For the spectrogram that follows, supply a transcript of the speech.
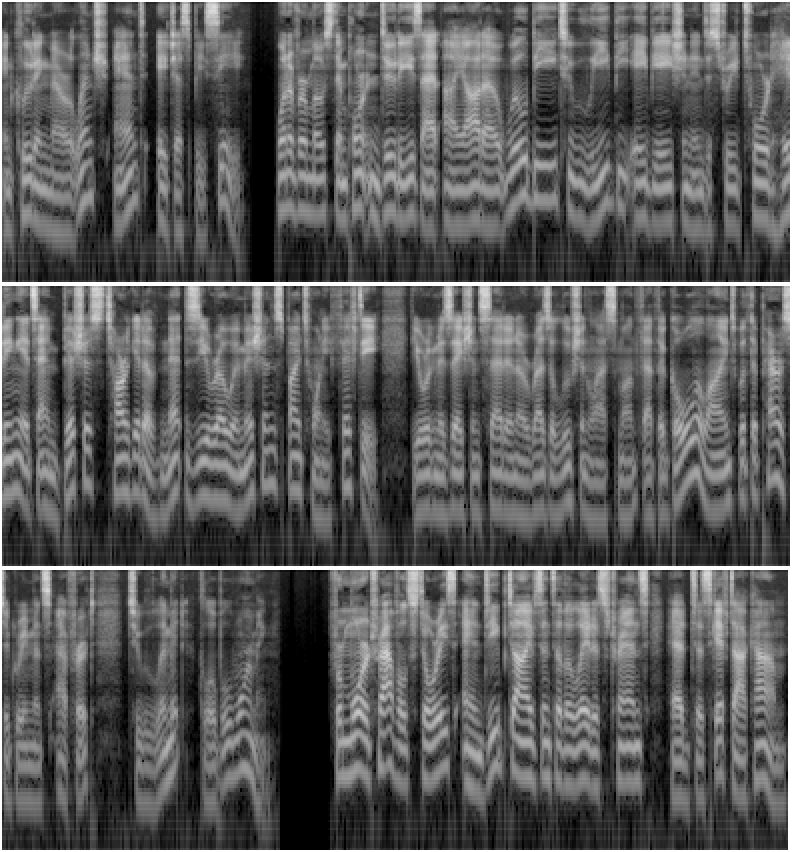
including Merrill Lynch and HSBC. One of her most important duties at IATA will be to lead the aviation industry toward hitting its ambitious target of net zero emissions by 2050. The organization said in a resolution last month that the goal aligns with the Paris Agreement's effort to limit global warming. For more travel stories and deep dives into the latest trends, head to skift.com.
